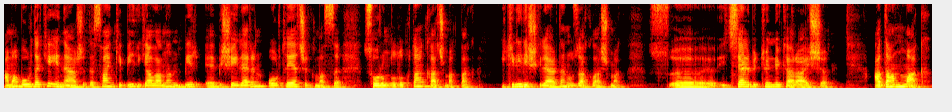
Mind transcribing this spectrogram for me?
Ama buradaki enerjide sanki bir yalanın bir e, bir şeylerin ortaya çıkması, sorumluluktan kaçmak bak. ikili ilişkilerden uzaklaşmak, e, içsel bütünlük arayışı, adanmak,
